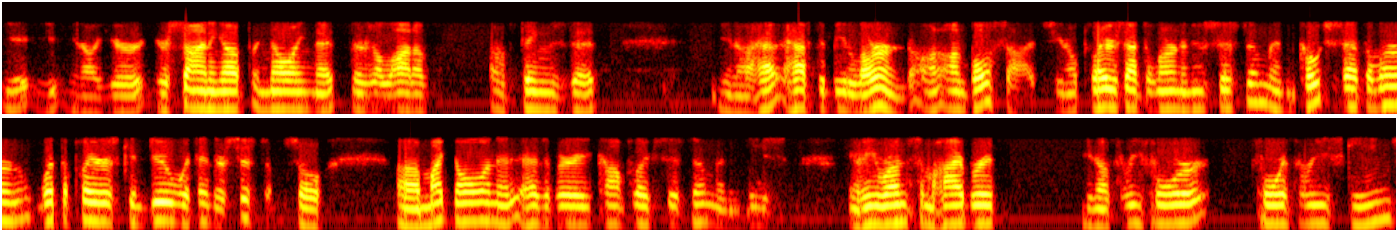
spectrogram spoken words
you you, you know you're you're signing up and knowing that there's a lot of of things that you know have, have to be learned on on both sides. You know, players have to learn a new system, and coaches have to learn what the players can do within their system. So, uh, Mike Nolan has a very complex system, and he's you know he runs some hybrid, you know, three four four three schemes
